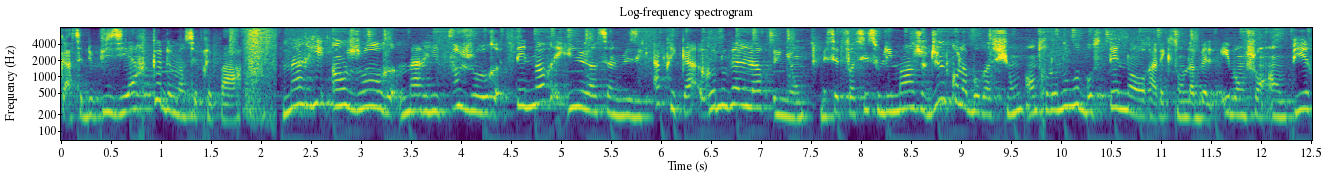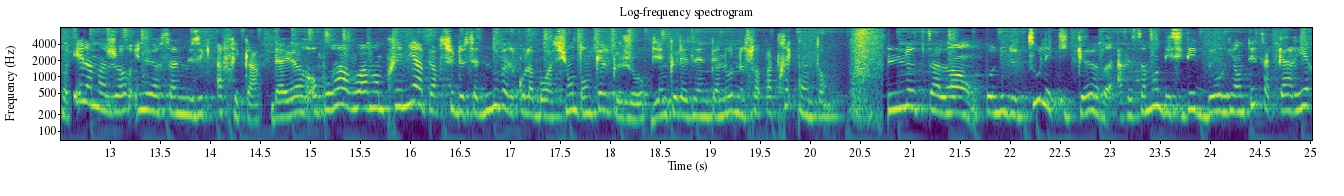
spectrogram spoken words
car c'est depuis hier que demain se prépare. Marie un jour, Marie toujours, Ténor et Universal Music Africa renouvellent leur union, mais cette fois-ci sous l'image d'une collaboration entre le nouveau boss Ténor avec son label Ebanchon Empire et la major Universal Music Africa. D'ailleurs, on pourra avoir un premier aperçu de cette nouvelle collaboration dans quelques jours, bien que les internautes ne soient pas très contents. Le talent connu de tous les kickers a récemment décidé d'orienter sa carrière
